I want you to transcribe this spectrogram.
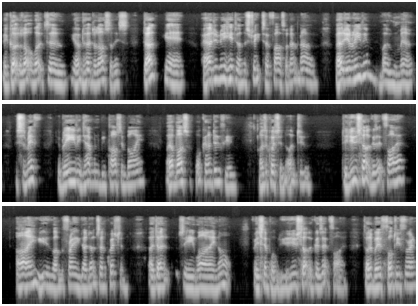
We've got a lot of work to do. You haven't heard the last of this. Doug? Yeah. How did we hit on the street so fast? I don't know. Well, do you believe him? Well, no. Mr. Smith, do you believe he happened to be passing by? Well, boss, what can I do for you? That's a question. Aren't you? Did you start a Gazette fire? I, you, I'm afraid I don't stand a question. I don't see why not. Very simple. You, you start a Gazette fire. Started by a faulty for,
